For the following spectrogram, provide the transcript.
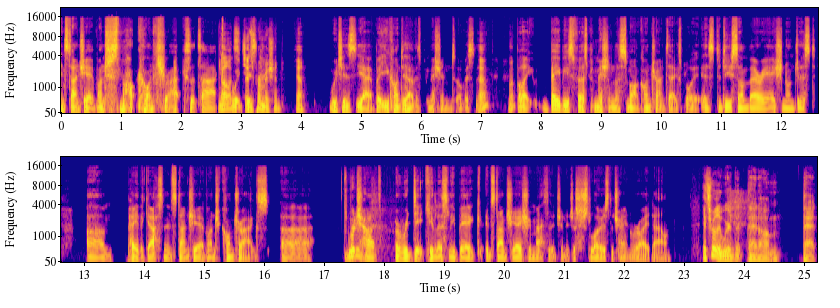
instantiate a bunch of smart contracts attack, No, it's, which it's is permission. Yeah. which is yeah, but you can't do that Mhm. if permissioned, obviously. Yeah, yeah. But like baby's first permissionless smart contract exploit is to do some variation on just um, pay the gas and instantiate a bunch of contracts, uh, which have a ridiculously big instantiation message, and it just slows the chain right down. It's really weird that that um that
